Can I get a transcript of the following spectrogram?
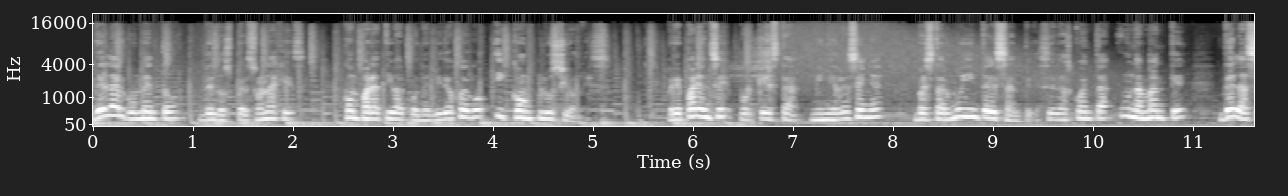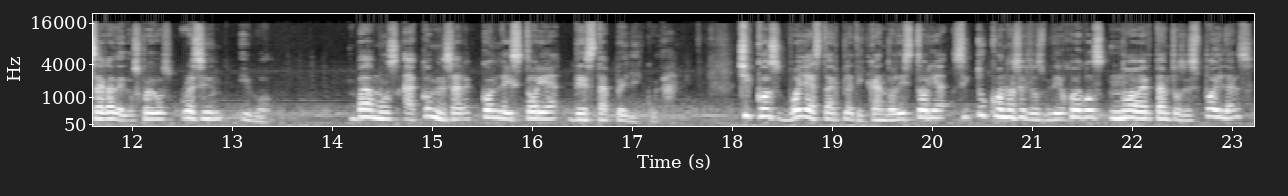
del argumento, de los personajes, comparativa con el videojuego y conclusiones. Prepárense porque esta mini reseña va a estar muy interesante, se las cuenta un amante de la saga de los juegos Resident Evil. Vamos a comenzar con la historia de esta película. Chicos, voy a estar platicando la historia. Si tú conoces los videojuegos, no va a haber tantos spoilers.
